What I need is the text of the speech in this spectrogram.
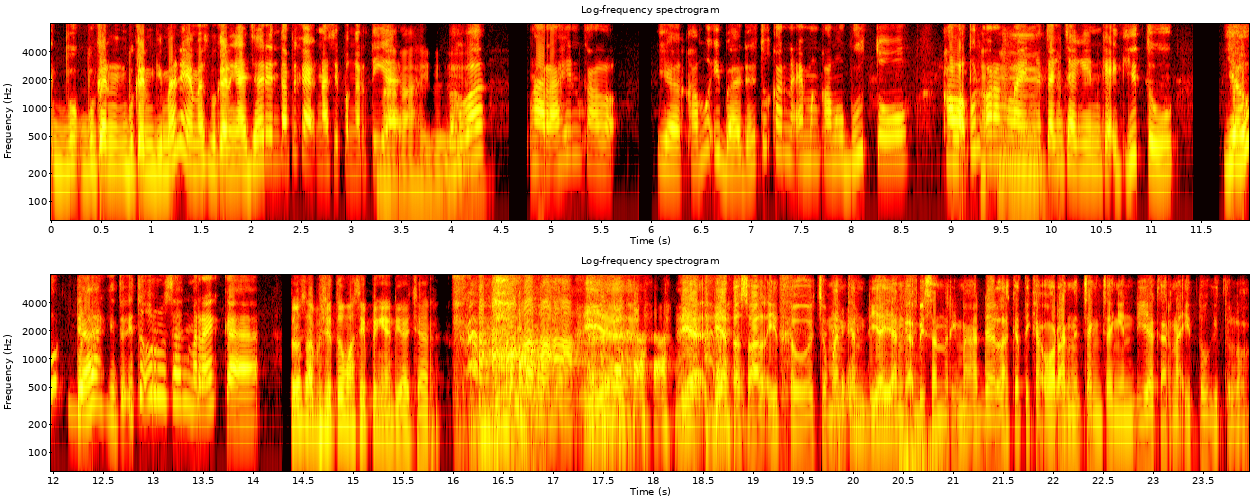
bu- bukan bukan gimana ya mas bukan ngajarin tapi kayak ngasih pengertian Ngarahin. bahwa ngarahin kalau ya kamu ibadah tuh karena emang kamu butuh kalaupun orang Mm-mm. lain ngeceng-cengin kayak gitu ya udah gitu itu urusan mereka terus habis itu masih pengen diajar iya dia dia tahu soal itu cuman kan dia yang nggak bisa nerima adalah ketika orang ngeceng-cengin dia karena itu gitu loh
